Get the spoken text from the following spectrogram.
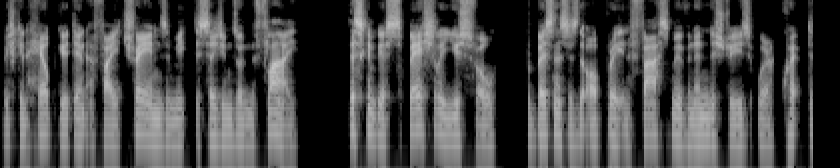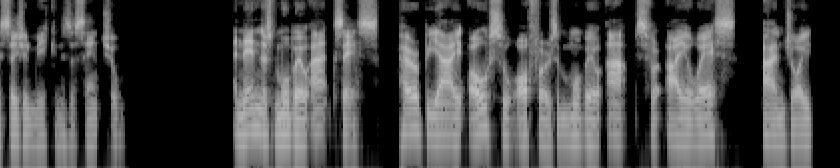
which can help you identify trends and make decisions on the fly. This can be especially useful for businesses that operate in fast moving industries where quick decision making is essential. And then there's mobile access. Power BI also offers mobile apps for iOS, Android,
